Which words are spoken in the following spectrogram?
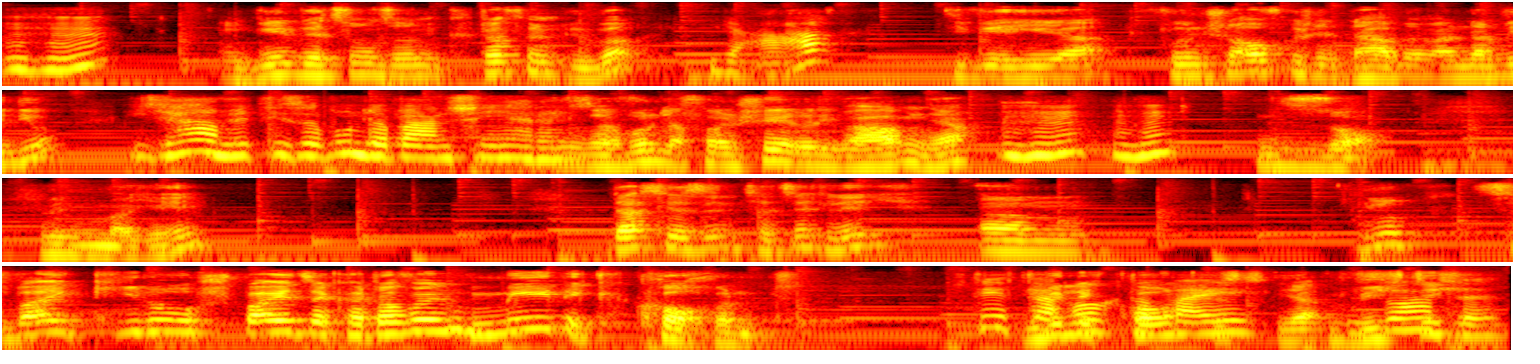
Mhm. Gehen wir zu unseren Kartoffeln über, Ja. die wir hier vorhin schon aufgeschnitten haben im anderen Video. Ja, mit dieser wunderbaren Schere. Mit unserer wundervollen Schere, die wir haben, ja. Mhm, mhm. So, legen wir mal hier hin. Das hier sind tatsächlich ähm, nur zwei Kilo Speisekartoffeln mehlig kochend. Steht da Willig auch dabei. ist, ja, die wichtig. Sorte.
